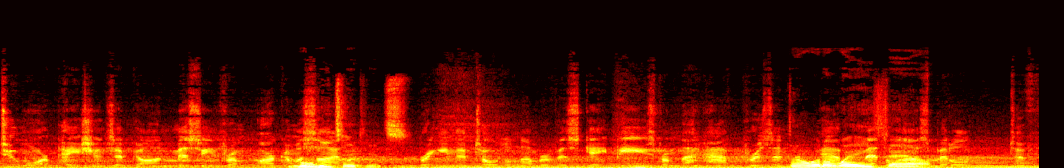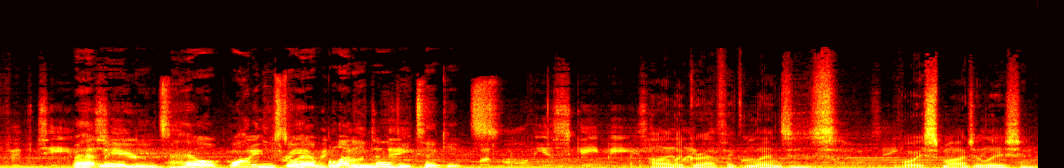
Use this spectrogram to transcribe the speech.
Two more patients have gone missing from Arkham Movie Asylum, tickets. bringing the total number of escapees from the half-prison, Throw it away, fam. Batman year. needs help. Why do you still have bloody movie tickets? But all the escapees Holographic lenses, voice modulation.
